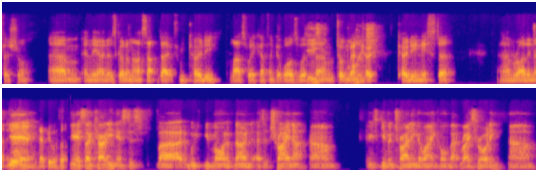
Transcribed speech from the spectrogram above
for sure. Um, and the owner's got a nice update from Cody last week, I think it was, with um, talking about Co- Cody Nesta um, riding it. Yeah, happy with it. Yeah, so Cody Nesta's uh, you might have known as a trainer um, who's given training away and gone back race riding, um,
